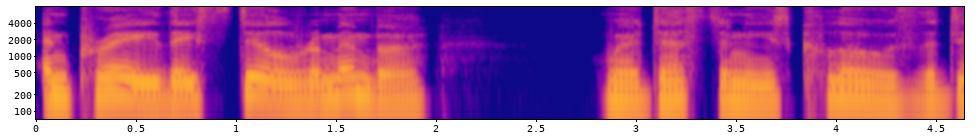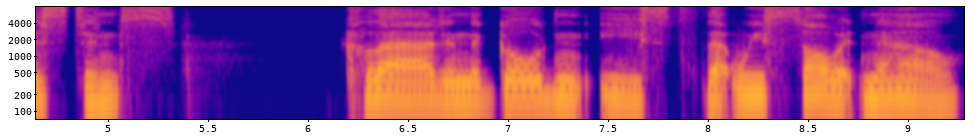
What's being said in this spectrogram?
and pray they still remember, where destinies clothe the distance, clad in the golden east that we saw it now,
